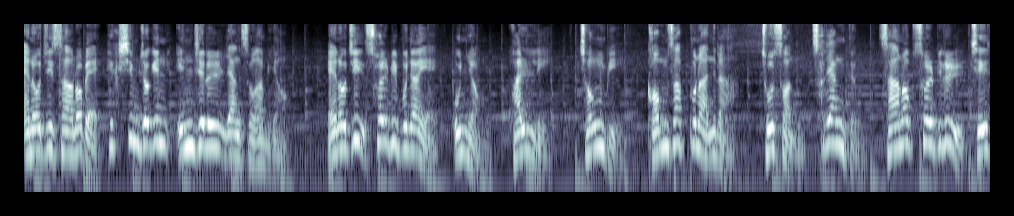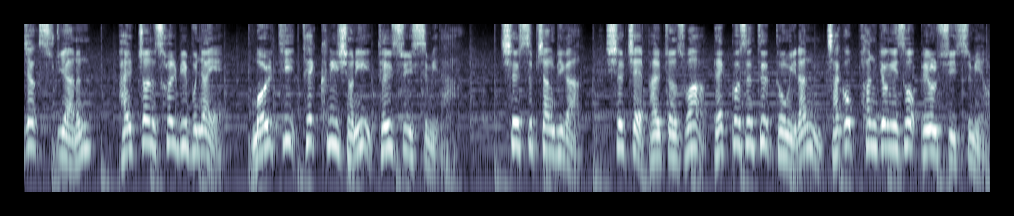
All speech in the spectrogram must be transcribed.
에너지 산업의 핵심적인 인재를 양성하며 에너지 설비 분야의 운영, 관리, 정비, 검사뿐 아니라 조선, 차량 등 산업 설비를 제작 수리하는 발전 설비 분야의 멀티 테크니션이 될 수 있습니다. 실습 장비가 실제 발전소와 100% 동일한 작업 환경에서 배울 수 있으며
